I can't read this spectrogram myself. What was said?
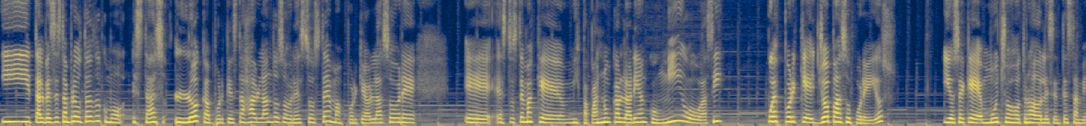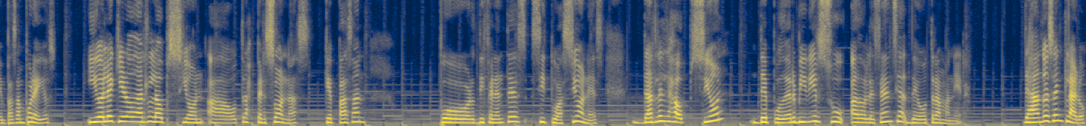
Y tal vez están preguntando como, ¿estás loca? porque estás hablando sobre estos temas? Porque hablas sobre eh, estos temas que mis papás nunca hablarían conmigo o así. Pues porque yo paso por ellos. Y yo sé que muchos otros adolescentes también pasan por ellos. Y yo le quiero dar la opción a otras personas que pasan por diferentes situaciones, darles la opción de poder vivir su adolescencia de otra manera. Dejando eso en claro,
